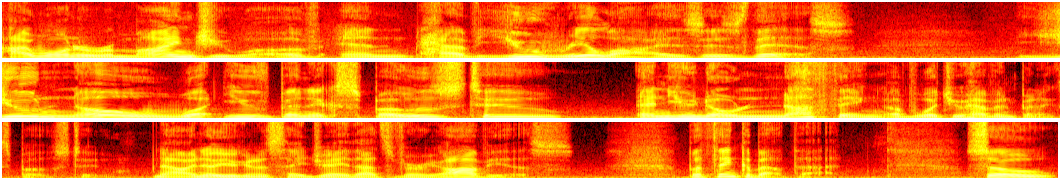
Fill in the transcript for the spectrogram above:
I want to remind you of and have you realize is this. You know what you've been exposed to and you know nothing of what you haven't been exposed to. Now I know you're going to say, "Jay, that's very obvious." But think about that. So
